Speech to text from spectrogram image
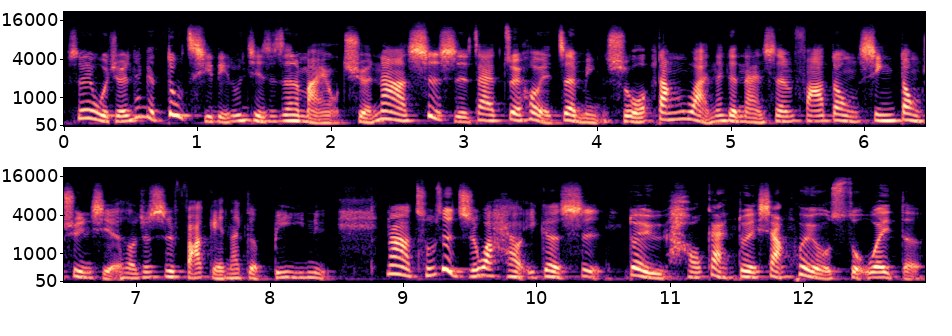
所以我觉得那个肚脐理论其实真的蛮有趣的。那事实在最后也证明说，当晚那个男生发动心动讯息的时候，就是发给那个 B 女。那除此之外，还有一个是对于好感对象会有所谓的。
